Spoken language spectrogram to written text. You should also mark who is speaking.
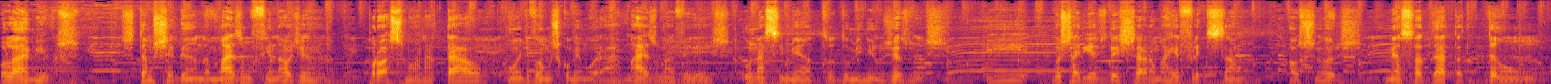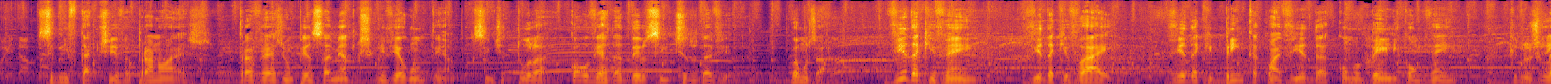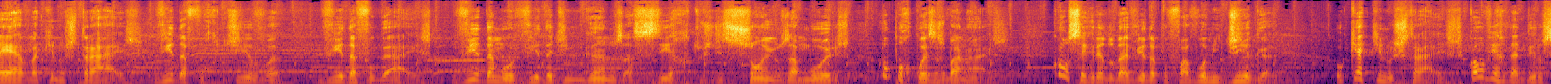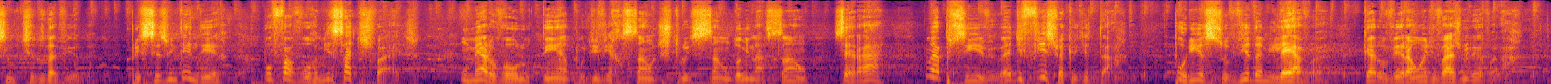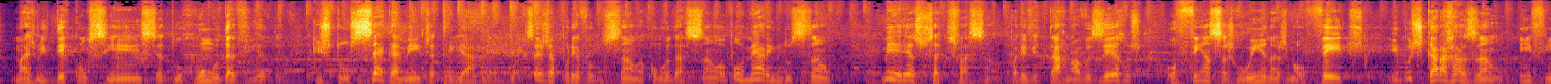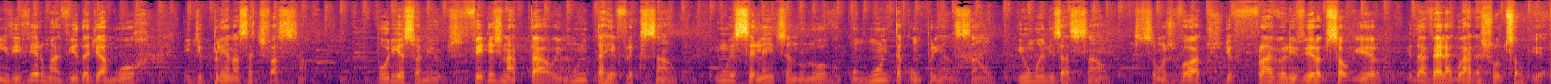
Speaker 1: Olá, amigos. Estamos chegando a mais um final de ano, próximo ao Natal, onde vamos comemorar mais uma vez o nascimento do menino Jesus. E gostaria de deixar uma reflexão aos senhores nessa data tão significativa para nós, através de um pensamento que escrevi há algum tempo, que se intitula Qual o verdadeiro sentido da vida? Vamos lá. Vida que vem, vida que vai, vida que brinca com a vida como bem lhe convém, que nos leva, que nos traz, vida furtiva, vida fugaz, vida movida de enganos, acertos, de sonhos, amores ou por coisas banais. Qual o segredo da vida? Por favor, me diga. O que é que nos traz? Qual o verdadeiro sentido da vida? Preciso entender. Por favor, me satisfaz. Um mero voo no tempo, diversão, destruição, dominação? Será? Não é possível, é difícil acreditar. Por isso, vida me leva, quero ver aonde vais me levar, mas me dê consciência do rumo da vida que estou cegamente a trilhar, seja por evolução, acomodação ou por mera indução. Mereço satisfação para evitar novos erros, ofensas, ruínas, malfeitos e buscar a razão, enfim, viver uma vida de amor e de plena satisfação. Por isso, amigos, Feliz Natal e muita reflexão e um excelente ano novo com muita compreensão e humanização. São os votos de Flávio Oliveira do Salgueiro e da velha guarda show do Salgueiro.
